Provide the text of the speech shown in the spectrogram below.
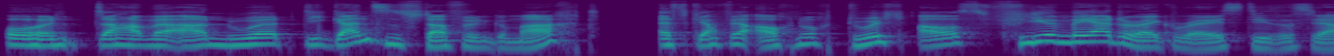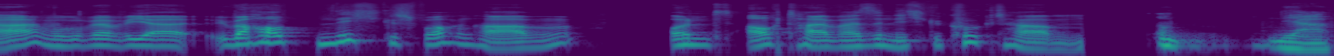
Und da haben wir nur die ganzen Staffeln gemacht. Es gab ja auch noch durchaus viel mehr Drag Race dieses Jahr, worüber wir überhaupt nicht gesprochen haben und auch teilweise nicht geguckt haben. Und ja,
